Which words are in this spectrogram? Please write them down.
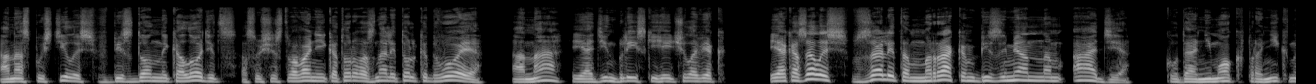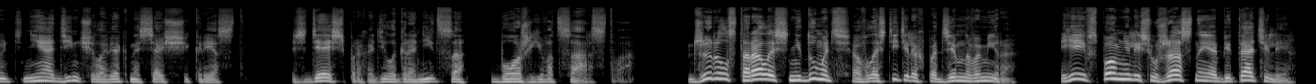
Она спустилась в бездонный колодец, о существовании которого знали только двое — она и один близкий ей человек, и оказалась в залитом мраком безымянном аде, куда не мог проникнуть ни один человек, носящий крест. Здесь проходила граница Божьего царства. Джирл старалась не думать о властителях подземного мира. Ей вспомнились ужасные обитатели,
